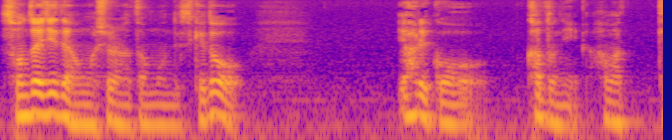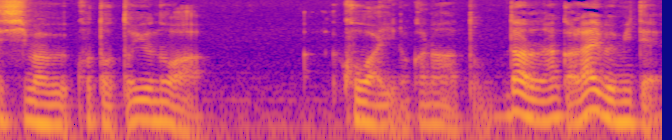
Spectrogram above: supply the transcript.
う存在自体は面白いなと思うんですけどやはりこう過度にはまってしまうことというのは怖いのかなとだからなんかライブ見て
